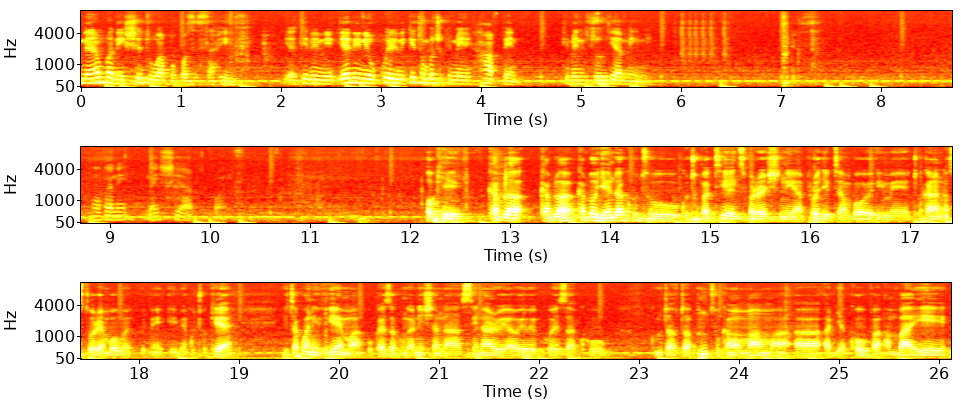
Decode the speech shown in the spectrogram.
naomba niishie tu hapo kwa sasa hivi, lakini ni, yani ni ukweli, ni kitu ambacho kime happen kimenitokea mimi. Yes. Nadhani naishia hapo. Okay, kabla kabla kabla hujaenda kutu, kutupatia inspiration ya project ambayo imetokana na story ambayo imekutokea ime, ime itakuwa ni vyema ukaweza kuunganisha na scenario ya wewe kuweza ku, kumtafuta mtu kama mama uh, Adiakopa ambaye yeye mm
